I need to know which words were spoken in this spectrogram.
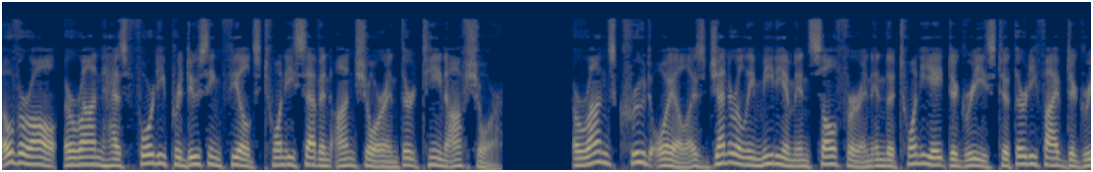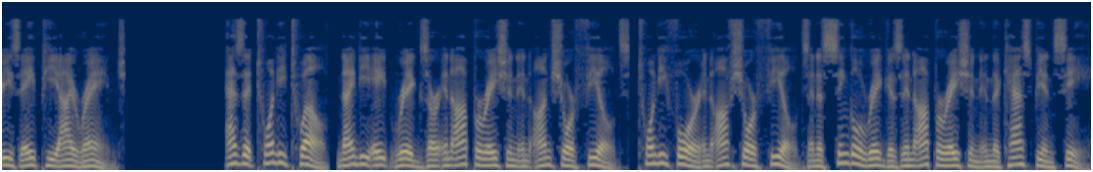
Overall, Iran has 40 producing fields 27 onshore and 13 offshore. Iran's crude oil is generally medium in sulfur and in the 28 degrees to 35 degrees API range. As at 2012, 98 rigs are in operation in onshore fields, 24 in offshore fields and a single rig is in operation in the Caspian Sea.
